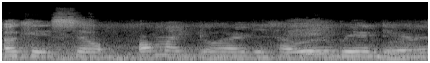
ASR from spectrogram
Okay, so on my door I just have a little bandana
